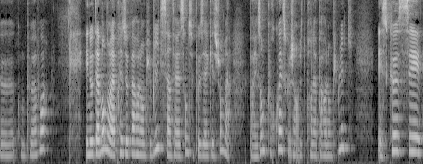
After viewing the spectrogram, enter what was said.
qu'on peut avoir. Et notamment dans la prise de parole en public, c'est intéressant de se poser la question, bah, par exemple, pourquoi est-ce que j'ai envie de prendre la parole en public? Est-ce que c'est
